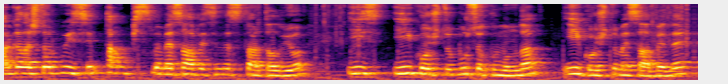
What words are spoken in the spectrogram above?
Arkadaşlar bu isim tam pist ve mesafesinde start alıyor. İyi, iyi koştuğu Bursa kumunda, iyi koştuğu mesafede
